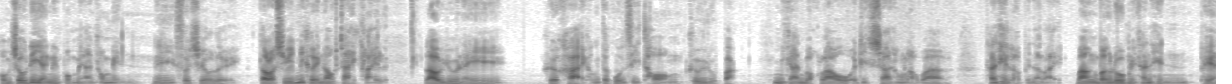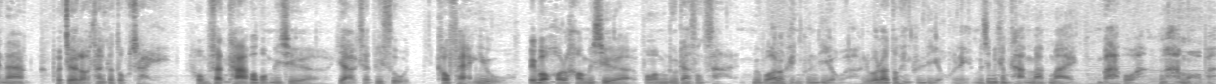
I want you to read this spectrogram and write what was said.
ผมโชคดีอย่างหนึ่งผมไม่อ่านคอมเมนต์ในโซเชียลเลย ตลอดชีวิตไม่เคยนอกใจใครเลย เราอยู่ในเครือข่ายของตระกูลสีทอง คือวิรูปักษ์มีการบอกเล่าอดีตชาติของเราว่า ท่านเห็นเราเป็นอะไร บางบางรูปเนี่ยท่านเห็นพญานาค พอเจอเราท่านก็ตกใจ ผมศรัทธาเพราะผมไม่เชื่อ อยากจะพิสูจน์เขาแฝงอยู่ ไปบอกเขาแล้วเขาไม่เชื่อ ผมว่ามันดูน่าสงสารหรือว่าเราเห็นคนเดียวอะหรือว่าเราต้องเห็นคนเดียวอะไรอย่างเงี้ยมันจะมีคำถามมากมายบ้าปะวะมาหาหมอปะ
